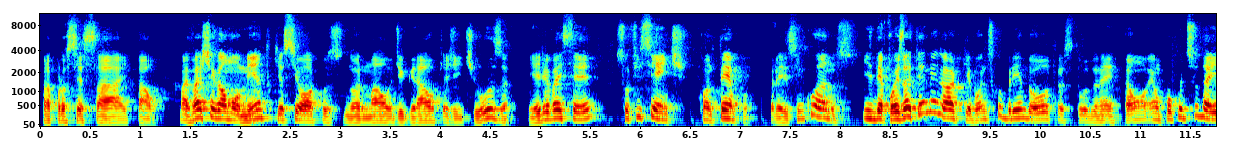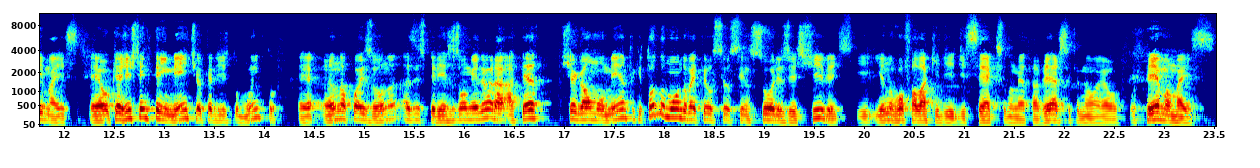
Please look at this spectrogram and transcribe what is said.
para processar e tal. Mas vai chegar um momento que esse óculos normal de grau que a gente usa, ele vai ser suficiente. Quanto tempo? Três, cinco anos. E depois vai ter melhor, porque vão descobrindo outras tudo, né? Então é um pouco disso daí, mas é o que a gente tem que ter em mente, eu acredito muito, é ano após ano as experiências vão melhorar. Até chegar um momento que todo mundo vai ter os seus sensores vestíveis, e, e eu não vou falar aqui de, de, sexo no metaverso, que não é o, o tema, mas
